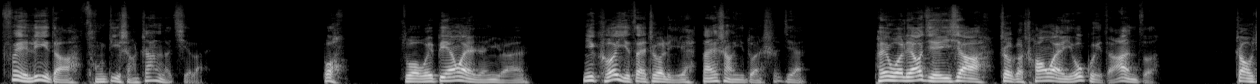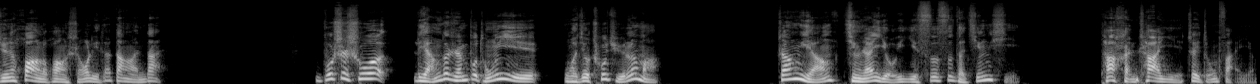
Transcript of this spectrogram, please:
费力地从地上站了起来。不，作为编外人员，你可以在这里待上一段时间，陪我了解一下这个窗外有鬼的案子。赵军晃了晃手里的档案袋。不是说两个人不同意我就出局了吗？张扬竟然有一丝丝的惊喜，他很诧异这种反应。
